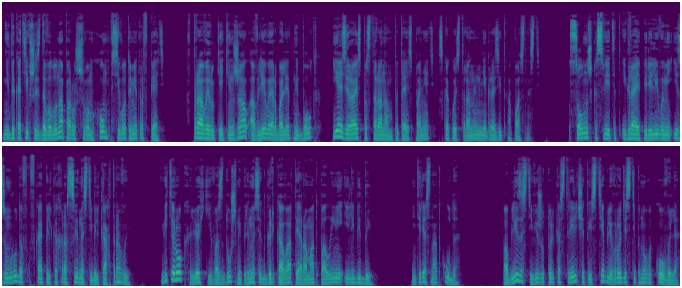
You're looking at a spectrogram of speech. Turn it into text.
не докатившись до валуна, поросшего мхом всего-то метров пять. В правой руке кинжал, а в левой арбалетный болт, и озираюсь по сторонам, пытаясь понять, с какой стороны мне грозит опасность. Солнышко светит, играя переливами изумрудов в капельках росы на стебельках травы. Ветерок, легкий и воздушный, приносит горьковатый аромат полыни или беды. Интересно, откуда? Поблизости вижу только стрельчатые стебли вроде степного ковыля.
